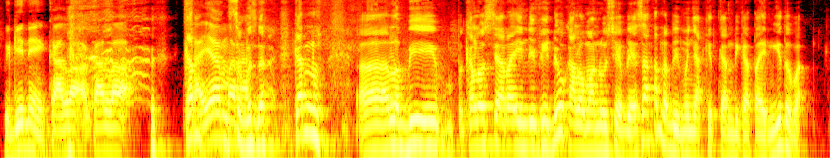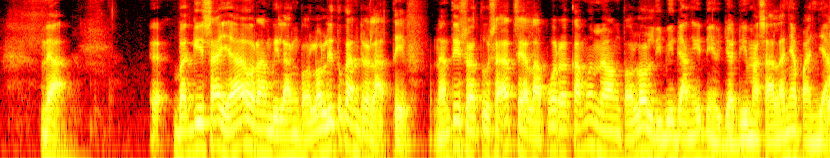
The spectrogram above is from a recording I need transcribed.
Begini, kalau kalau Kan saya merasa sebenarnya kan eh, lebih kalau secara individu kalau manusia biasa kan lebih menyakitkan dikatain gitu, Pak. Enggak. Bagi saya orang bilang tolol itu kan relatif. Nanti suatu saat saya lapor kamu memang tolol di bidang ini, jadi masalahnya panjang.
